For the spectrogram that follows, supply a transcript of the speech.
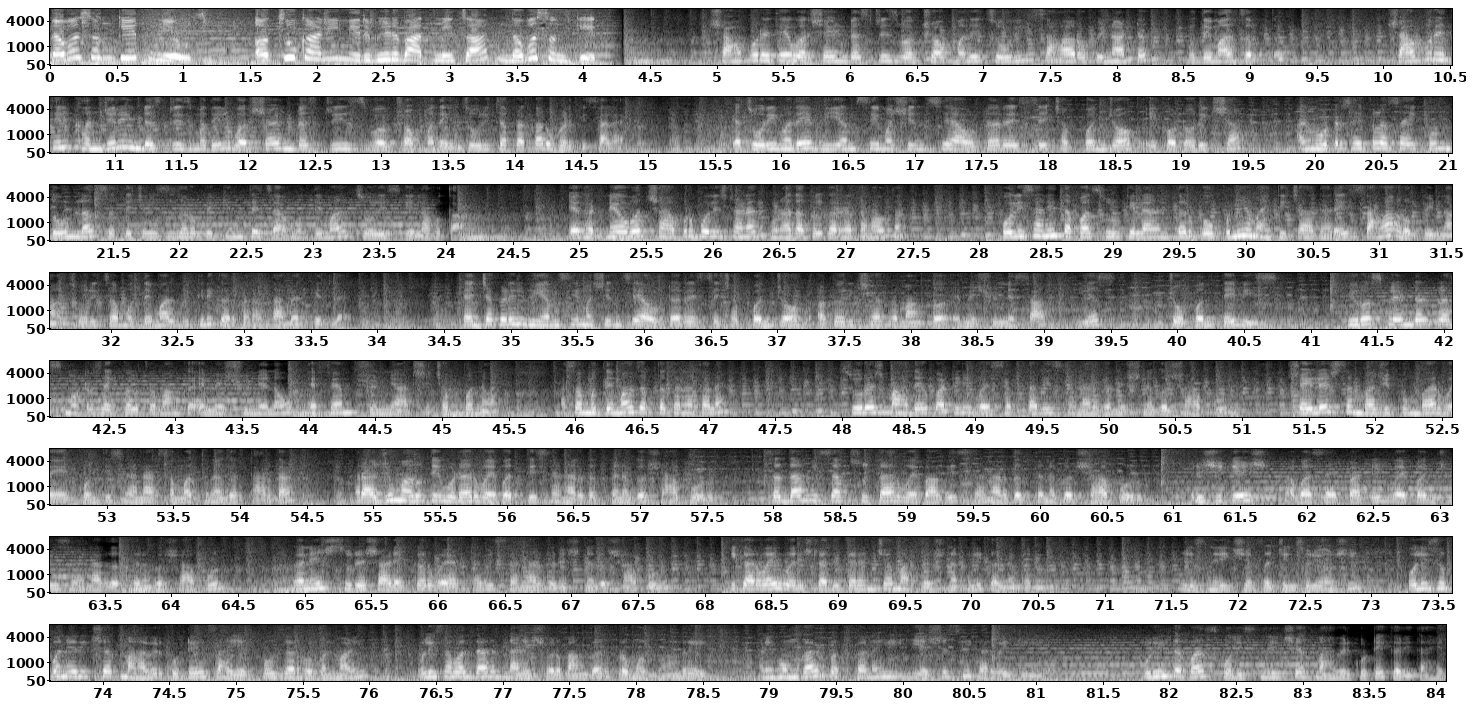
Navsanket news. अचूक आणि निर्भीड बातमीचा नवसंकेत. शहापूर येथे वर्षा इंडस्ट्रीज वर्कशॉपमध्ये चोरी सहा आरोपी नाटक मुद्देमाल जप्त. शहापूर येथील खंजेरी इंडस्ट्रीजमधील वर्षा इंडस्ट्रीज वर्कशॉपमध्ये चोरीचा प्रकार उघडकीस आलाय. या चोरीमध्ये व्ही एम सी मशीनचे आउटर रेसचे छप्पन जॉब एक ऑटो रिक्षा आणि मोटरसायकल असा एकूण दोन लाख सत्तेचाळीस हजार रुपये किमतीचा मुद्देमाल चोरीस गेला होता. या घटनेबाबत शहापूर पोलीस ठाण्यात गुन्हा दाखल करण्यात आला होता. पोलिसांनी तपास सुरू केल्यानंतर गोपनीय माहितीच्या आधारे सहा आरोपींना चोरीचा मुद्देमाल विक्री करताना ताब्यात घेतलाय. त्यांच्याकडील व्हीएमसी मशीनचे आउटर रेसचे छप्पन जॉब ऑटोरिक्षा क्रमांक एम एस शून्य सात एस चोपन्न तेवीस हिरो स्प्लेंडर प्लस मोटरसायकल क्रमांक एम एस शून्य नऊ एफ एम शून्य आठशे छप्पन्न असा मुद्देमाल जप्त करण्यात आला सूरज महादेव पाटील वय सत्तावीस राहणार गणेशनगर शहापूर शैलेश संभाजी कुंभार वय एकोणतीस राहणार समर्थनगर तारदाळ राजू मारुती वडर वय बत्तीस राहणार दत्तनगर शहापूर सद्दाम इसाक सुतार वय बावीस राहणार दत्तनगर शहापूर. ऋषिकेश बाबासाहेब पाटील वय पंचवीस राहणार दत्तनगर शहापूर. गणेश सुरेश आडेकर वय अठ्ठावीस राहणार गणेशनगर शहापूर. ही कारवाई वरिष्ठ अधिकाऱ्यांच्या मार्गदर्शनाखाली करण्यात आली. पोलीस निरीक्षक सचिन सूर्यवंशी पोलीस उपनिरीक्षक महावीर कुटे सहाय्यक फौजदार बबन माळी पोलीस हवालदार ज्ञानेश्वर बांगर प्रमोद भांगरे आणि होमगार्ड पथकानंही ही यशस्वी कारवाई केली. आहे पुढील तपास पोलीस निरीक्षक महावीर कुटे करीत आहेत.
